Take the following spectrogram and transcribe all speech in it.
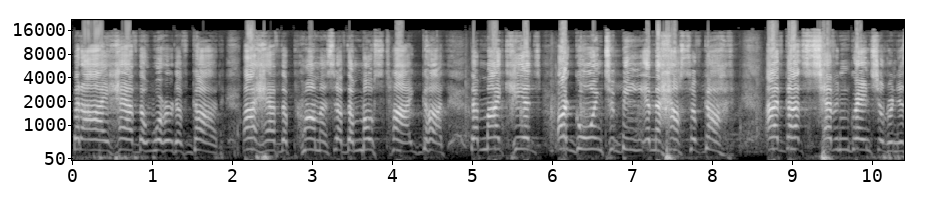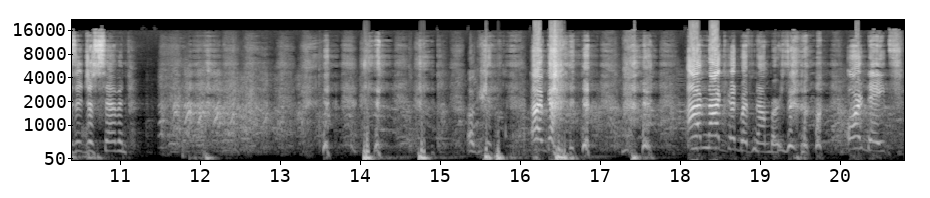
But I have the word of God. I have the promise of the Most High God that my kids are going to be in the house of God. I've got seven grandchildren. Is it just seven? okay. I've got. I'm not good with numbers or dates.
